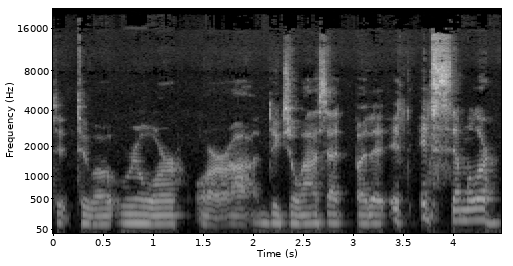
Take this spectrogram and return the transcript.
to, to a real or or uh, digital asset, but it, it, it's similar.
